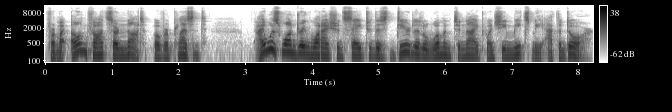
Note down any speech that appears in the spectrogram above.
for my own thoughts are not over pleasant. I was wondering what I should say to this dear little woman to night when she meets me at the door."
